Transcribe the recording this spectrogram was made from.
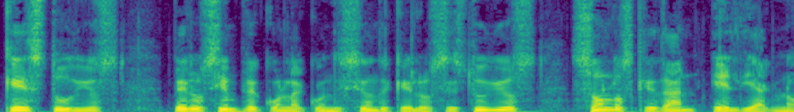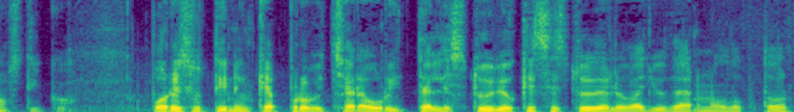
qué estudios, pero siempre con la condición de que los estudios son los que dan el diagnóstico. Por eso tienen que aprovechar ahorita el estudio, que ese estudio le va a ayudar, ¿no, doctor?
